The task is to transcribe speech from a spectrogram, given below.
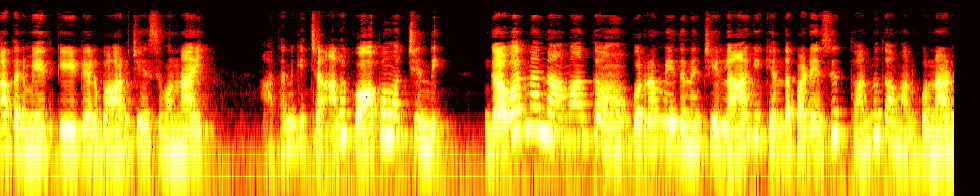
అతని మీదకి ఈటెలు బారు చేసి ఉన్నాయి. అతనికి చాలా కోపం వచ్చింది. గవర్నర్ నామాంతం గుర్రం మీద నుంచి లాగి కింద పడేసి తన్నుతామనుకున్నాడు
